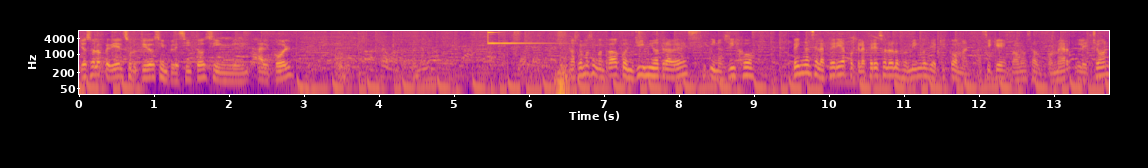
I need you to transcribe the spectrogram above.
Yo solo pedí el surtido simplecito, sin alcohol. Nos hemos encontrado con Jimmy otra vez y nos dijo, vénganse a la feria porque la feria es solo los domingos y aquí coman. Así que vamos a comer lechón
